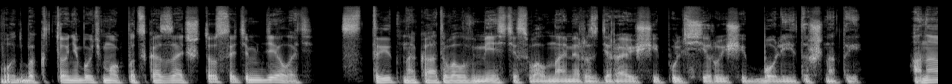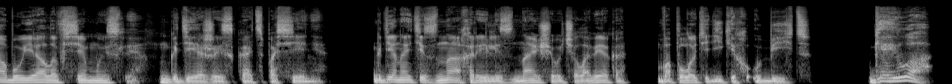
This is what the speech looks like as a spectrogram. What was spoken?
Вот бы кто-нибудь мог подсказать, что с этим делать. Стыд накатывал вместе с волнами раздирающей, пульсирующей боли и тошноты. Она обуяла все мысли. Где же искать спасение? Где найти знахаря или знающего человека во плоти диких убийц? Гейла!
